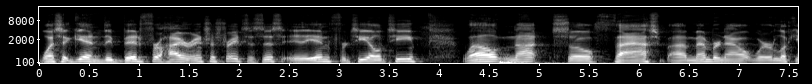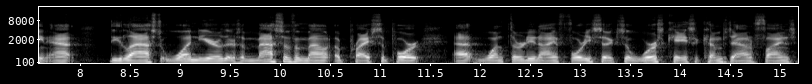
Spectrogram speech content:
once again the bid for higher interest rates. Is this in for TLT? Well, not so fast. Uh, remember now we're looking at the last one year, there's a massive amount of price support at 139.46. So worst case, it comes down and finds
